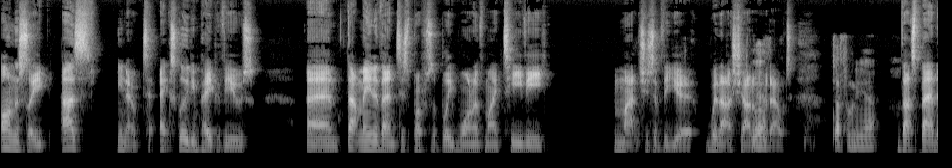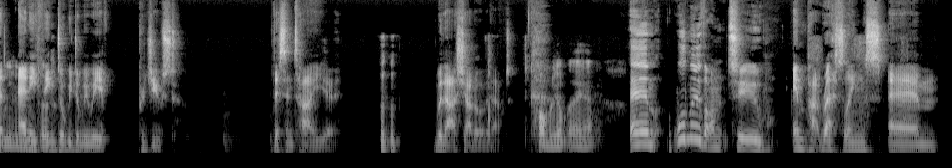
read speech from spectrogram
honestly, as you know, to excluding pay per views, um, that main event is possibly one of my TV matches of the year, without a shadow of a doubt. Definitely. Yeah. That's better than Really, really anything WWE have produced this entire year, without a shadow of a doubt. Probably up there. Yeah. Um, we'll move on to Impact Wrestling's um,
